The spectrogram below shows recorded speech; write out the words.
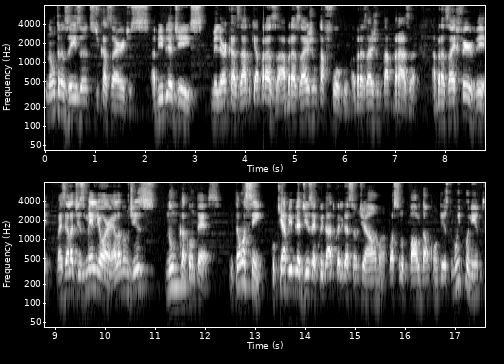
não transeis antes de casardes. A Bíblia diz melhor casado que abrasar. Abrasar é juntar fogo. Abrasar é juntar brasa abrasar é ferver. Mas ela diz melhor, ela não diz nunca acontece. Então, assim, o que a Bíblia diz é cuidado com a ligação de alma. O apóstolo Paulo dá um contexto muito bonito,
